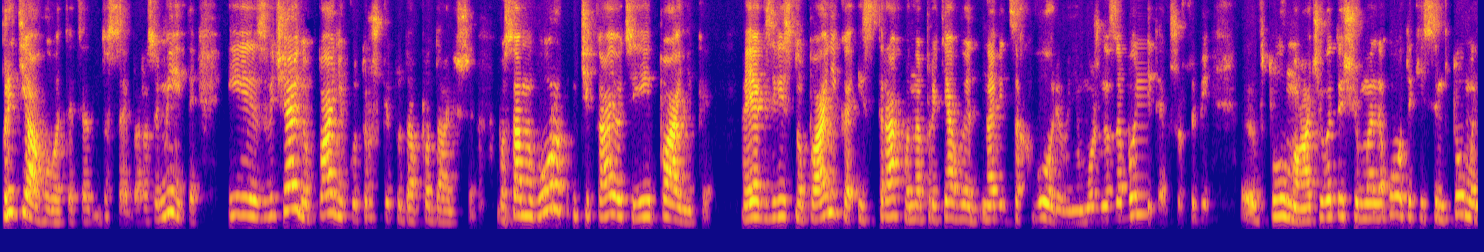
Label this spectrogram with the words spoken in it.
притягувати це до себе, розумієте? І, звичайно, паніку трошки туди подальше. Бо саме ворог чекає цієї паніки. А як, звісно, паніка і страх вона притягує навіть захворювання. Можна заболіти, якщо собі е, втлумачувати, що в мене о такі симптоми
